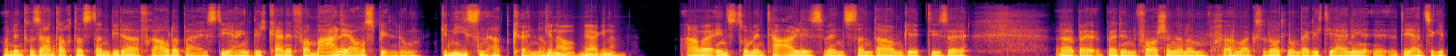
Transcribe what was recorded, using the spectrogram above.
Und interessant auch, dass dann wieder eine Frau dabei ist, die eigentlich keine formale Ausbildung genießen hat können. Genau, ja, genau. Aber instrumental ist, wenn es dann darum geht, diese äh, bei, bei den Forschungen am, am Axolotl und eigentlich die eine, die einzige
